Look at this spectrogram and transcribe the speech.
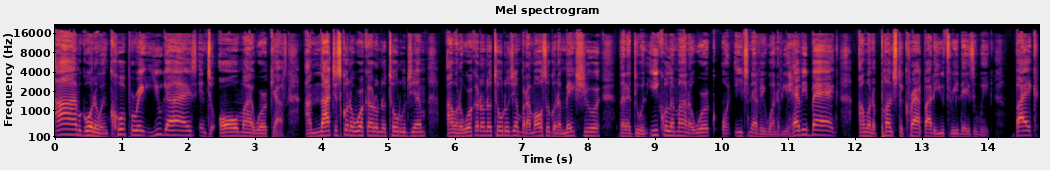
I'm going to incorporate you guys into all my workouts. I'm not just going to work out on the total gym. I'm going to work out on the total gym, but I'm also going to make sure that I do an equal amount of work on each and every one of you. Heavy bag, I'm going to punch the crap out of you three days a week. Bike,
